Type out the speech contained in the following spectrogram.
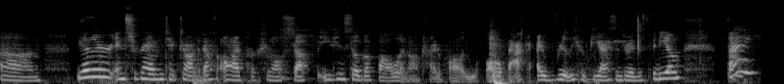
Um, the other Instagram TikTok, that's all my personal stuff, but you can still go follow and I'll try to follow you all back. I really hope you guys enjoyed this video. Bye!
